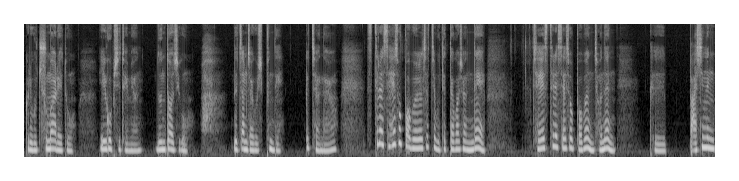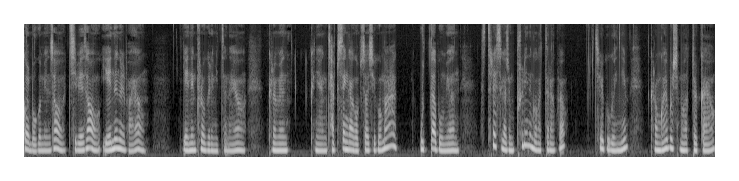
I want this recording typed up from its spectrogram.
그리고 주말에도 7시 되면 눈 떠지고 와, 늦잠 자고 싶은데 그렇지 않아요? 스트레스 해소법을 찾지 못했다고 하셨는데 제 스트레스 해소법은 저는 그 맛있는 걸 먹으면서 집에서 예능을 봐요. 예능 프로그램 있잖아요. 그러면 그냥 잡생각 없어지고 막 웃다 보면 스트레스가 좀 풀리는 것 같더라고요. 7992님, 그런 거 해보시면 어떨까요?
